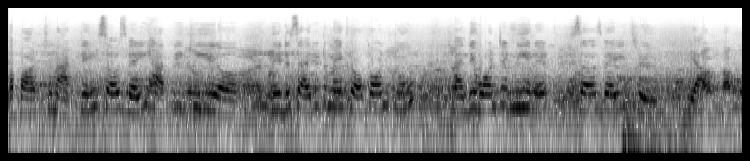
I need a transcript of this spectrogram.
apart from acting, so I was very happy that uh, they decided to make Rock On 2 and they wanted me in it, so I was very thrilled. Yeah. आप,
